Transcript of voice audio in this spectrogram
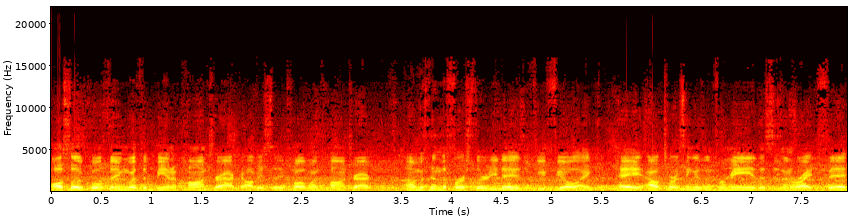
also a cool thing with it being a contract, obviously a 12 month contract, um, within the first 30 days, if you feel like, hey, outsourcing isn't for me, this isn't a right fit,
